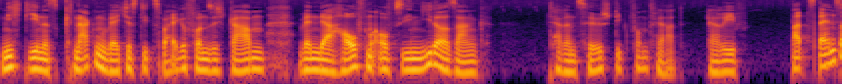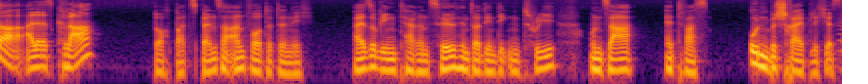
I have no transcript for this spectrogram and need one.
nicht jenes Knacken, welches die Zweige von sich gaben, wenn der Haufen auf sie niedersank. Terence Hill stieg vom Pferd. Er rief: Bud Spencer, alles klar? Doch Bud Spencer antwortete nicht. Also ging Terence Hill hinter den dicken Tree und sah etwas Unbeschreibliches.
